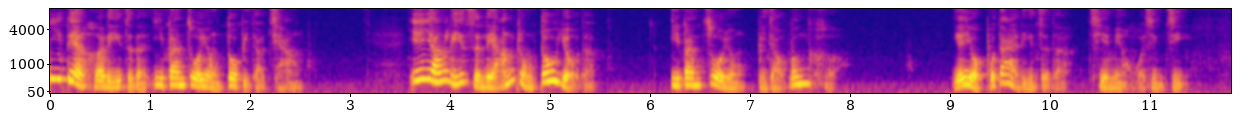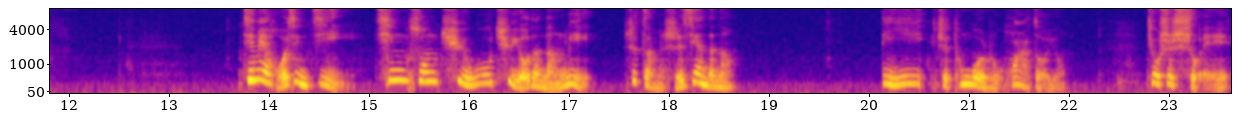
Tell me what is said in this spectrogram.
一电荷离子的，一般作用都比较强；阴阳离子两种都有的，一般作用比较温和。也有不带离子的界面活性剂。界面活性剂轻松去污去油的能力是怎么实现的呢？第一是通过乳化作用，就是水。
